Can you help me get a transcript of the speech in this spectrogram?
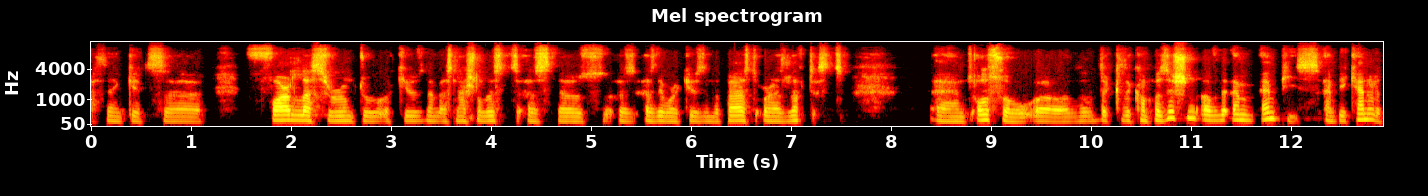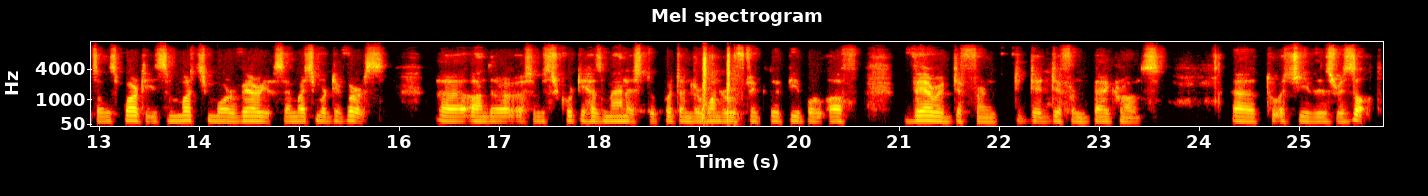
I think it's uh, far less room to accuse them as nationalists as those as, as, they were accused in the past or as leftists. And also, uh, the, the composition of the M MPs, MP candidates of this party is much more various and much more diverse. Uh, under so Mr. Kurti has managed to put under one roof to include people of very different different backgrounds uh, to achieve this result.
